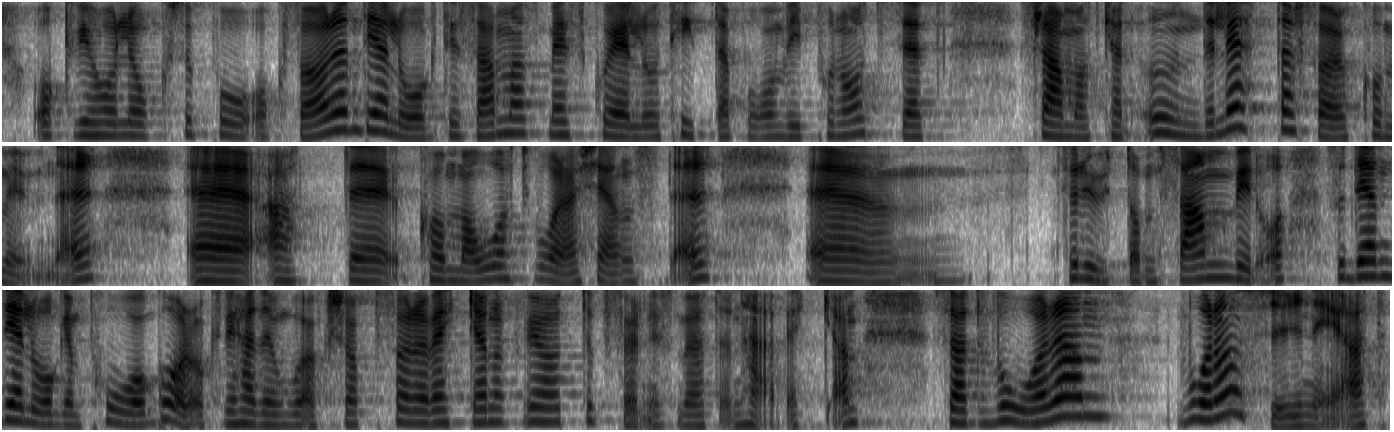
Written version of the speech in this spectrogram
Och vi håller också på och för en dialog tillsammans med SKL och tittar på om vi på något sätt framåt kan underlätta för kommuner eh, att eh, komma åt våra tjänster. Ehm, Förutom Sambi. Då. Så den dialogen pågår och vi hade en workshop förra veckan och vi har ett uppföljningsmöte den här veckan. Så att våran, våran syn är att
